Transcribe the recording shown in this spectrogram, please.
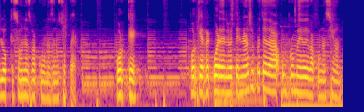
lo que son las vacunas de nuestro perro. ¿Por qué? Porque recuerden, el veterinario siempre te da un promedio de vacunación,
